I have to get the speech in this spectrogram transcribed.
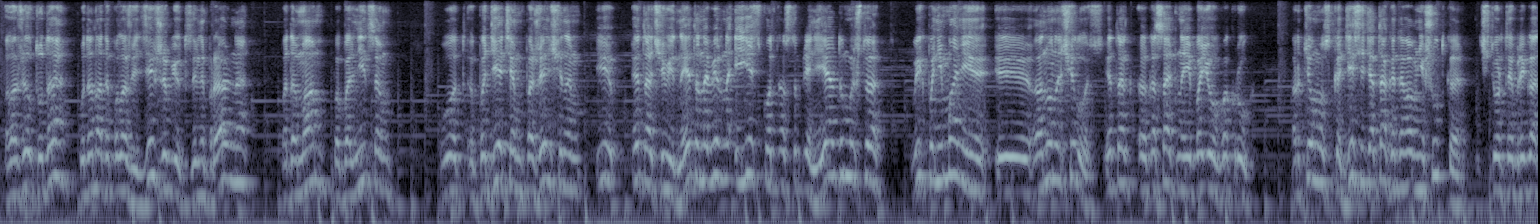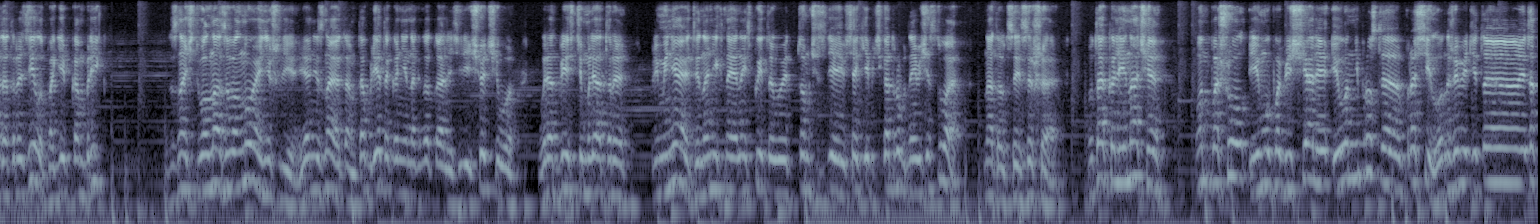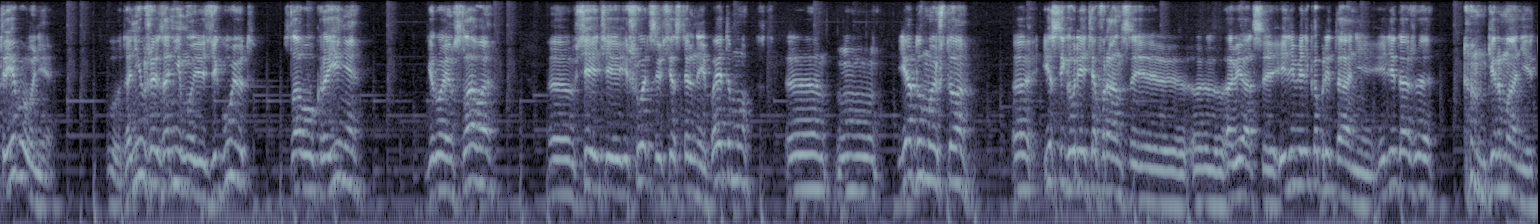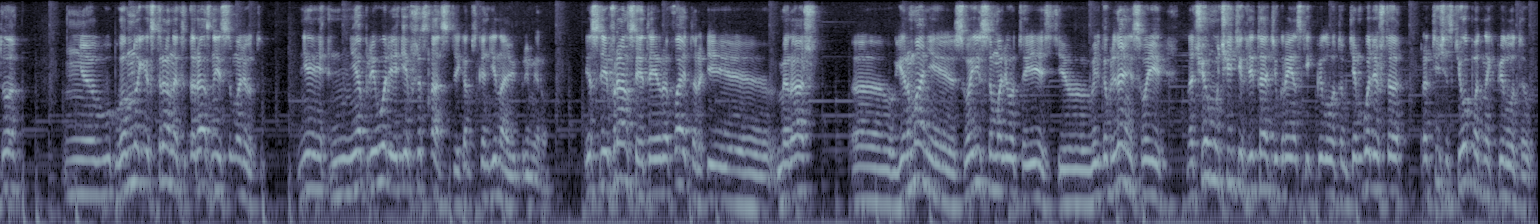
Положил туда, куда надо положить. Здесь же бьют целенаправленно по домам, по больницам, вот, по детям, по женщинам. И это очевидно. Это, наверное, и есть контрнаступление. Я думаю, что в их понимании э, оно началось. Это касательно и боев вокруг Артемовска. 10 атак – это вам не шутка. Четвертая бригада отразила, погиб комбриг. Значит, волна за волной они шли. Я не знаю, там таблеток они нагнатались или еще чего. Говорят, биостимуляторы применяют, и на них, наверное, испытывают в том числе и всякие психотропные вещества натовцы и США. Но так или иначе, он пошел, ему пообещали, и он не просто просил, он же ведь это, это требование. Вот. Они уже за ним зигуют. Слава Украине, героям слава. Э, все эти и Шольцы, и все остальные. Поэтому э, я думаю, что э, если говорить о Франции, э, авиации, или Великобритании, или даже Германии, то э, во многих странах разные самолеты. Не, не априори F-16, как в Скандинавии, к примеру. Если Франция, это Eurofighter и э, Мираж – Э, в Германии свои самолеты есть, в Великобритании свои. На чем учить их летать украинских пилотов? Тем более, что практически опытных пилотов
